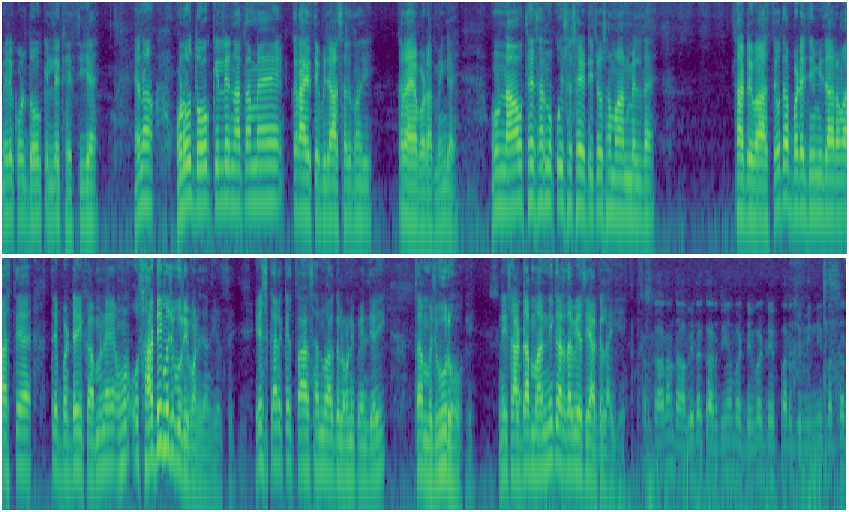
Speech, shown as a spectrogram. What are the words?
ਮੇਰੇ ਕੋਲ 2 ਕਿੱਲੇ ਖੇਤੀ ਹੈ ਹੈ ਨਾ? ਹੁਣ ਉਹ 2 ਕਿੱਲੇ ਨਾ ਤਾਂ ਮੈਂ ਕਿਰਾਏ ਤੇ ਬਜਾ ਸਕਦਾ ਜੀ। ਕਿਰਾਇਆ ਬੜਾ ਮਹਿੰਗਾ ਹੈ। ਹੁਣ ਨਾ ਉੱਥੇ ਸਾਨੂੰ ਕੋਈ ਸੁਸਾਇਟੀ ਚੋਂ ਸਮਾਨ ਮਿਲਦਾ ਹੈ। ਸਾਡੇ ਵਾਸਤੇ, ਉਹ ਤਾਂ ਬੜੇ ਜ਼ਿਮੀਦਾਰਾਂ ਵਾਸਤੇ ਹੈ ਤੇ ਵੱਡੇ ਹੀ ਕੰਮ ਨੇ। ਹੁਣ ਉਹ ਸਾਡੀ ਮਜਬੂਰੀ ਬਣ ਜਾਂਦੀ ਹੈ ਉੱਥੇ। ਇਸ ਕਰਕੇ ਤਾਂ ਸਾਨੂੰ ਅੱਗ ਲਾਉਣੀ ਪੈਂਦੀ ਹੈ ਜੀ, ਤਾਂ ਮਜਬੂਰ ਹੋ ਗਏ ਨਹੀਂ ਸਾਡਾ ਮਨ ਨਹੀਂ ਕਰਦਾ ਵੀ ਅਸੀਂ ਅੱਗ ਲਾਈਏ। ਸਰਕਾਰਾਂ ਦਾਅਵੇ ਤਾਂ ਕਰਦੀਆਂ ਵੱਡੇ ਵੱਡੇ ਪਰ ਜ਼ਮੀਨੀ ਪੱਧਰ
